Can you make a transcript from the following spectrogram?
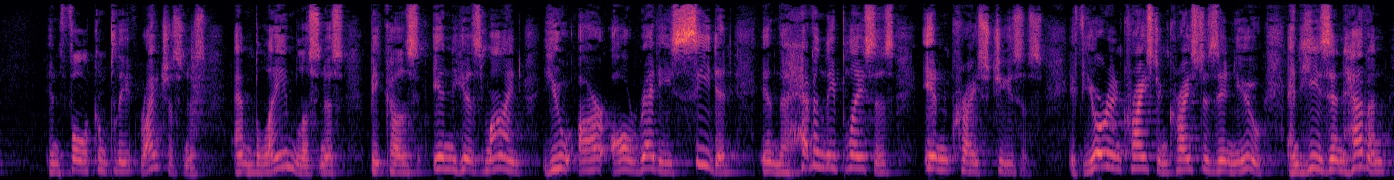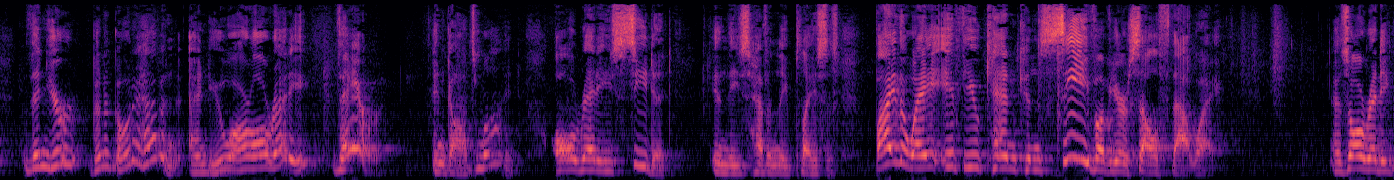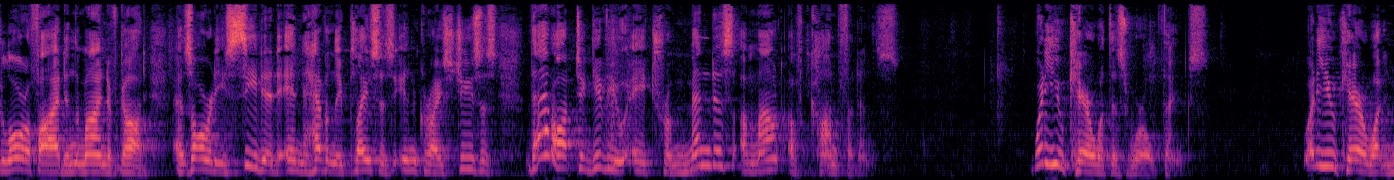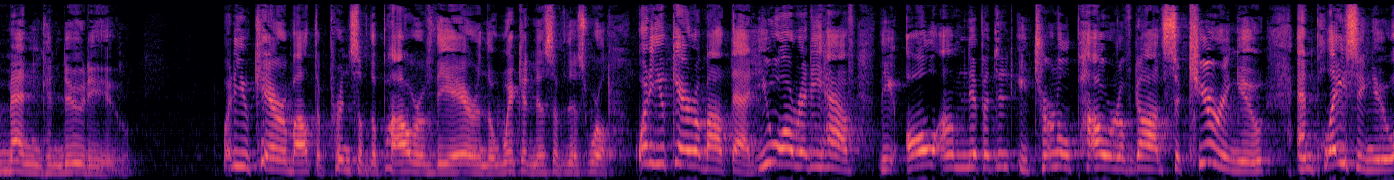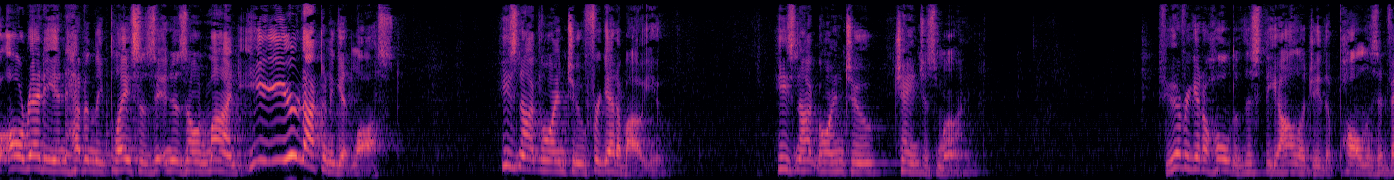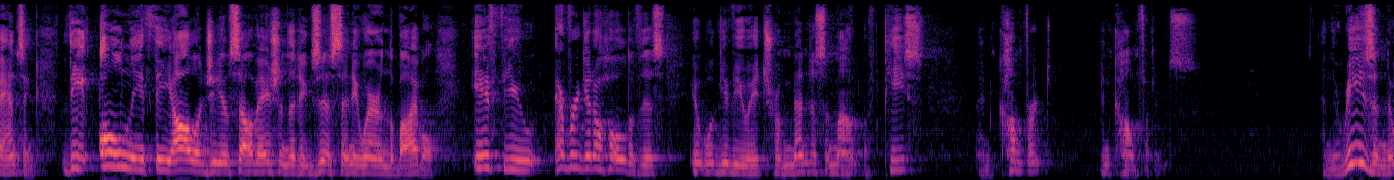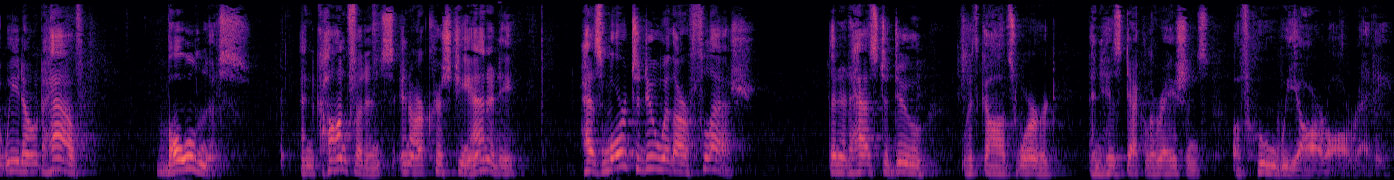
in full, complete righteousness and blamelessness because in His mind you are already seated in the heavenly places in Christ Jesus. If you're in Christ and Christ is in you and He's in heaven, then you're going to go to heaven and you are already there in God's mind, already seated in these heavenly places. By the way, if you can conceive of yourself that way, as already glorified in the mind of God, as already seated in heavenly places in Christ Jesus, that ought to give you a tremendous amount of confidence. What do you care what this world thinks? What do you care what men can do to you? What do you care about the prince of the power of the air and the wickedness of this world? What do you care about that? You already have the all omnipotent, eternal power of God securing you and placing you already in heavenly places in His own mind. You're not going to get lost. He's not going to forget about you, He's not going to change His mind. If you ever get a hold of this theology that Paul is advancing, the only theology of salvation that exists anywhere in the Bible, if you ever get a hold of this, it will give you a tremendous amount of peace and comfort and confidence. And the reason that we don't have boldness and confidence in our Christianity has more to do with our flesh than it has to do with God's Word and his declarations of who we are already.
